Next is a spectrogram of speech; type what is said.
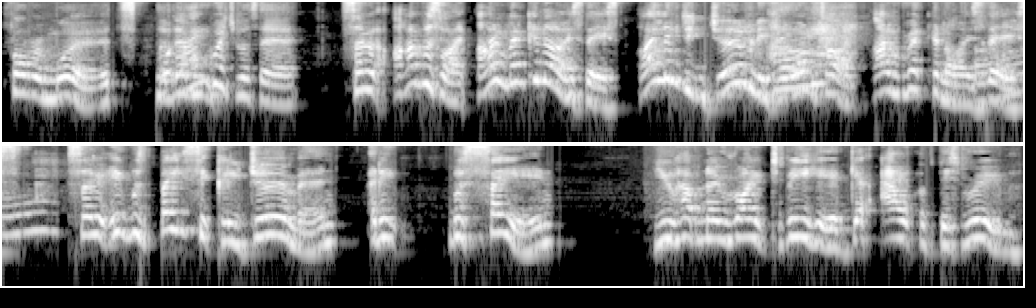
foreign words. What then- language was it? So I was like, I recognise this. I lived in Germany for a Oh, long yeah. time. I recognise this. Oh. So it was basically German, and it was saying, "You have no right to be here. Get out of this room."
